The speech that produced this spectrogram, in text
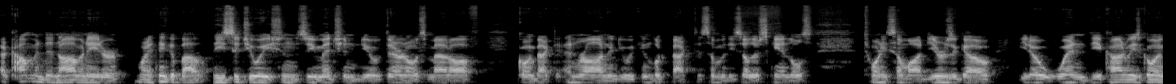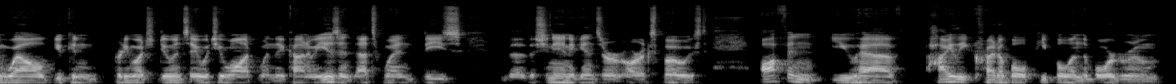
A common denominator when I think about these situations, you mentioned, you know, Theranos, Madoff, going back to Enron, and you, we can look back to some of these other scandals 20 some odd years ago you know, when the economy is going well, you can pretty much do and say what you want. When the economy isn't, that's when these the, the shenanigans are, are exposed. Often you have highly credible people in the boardroom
